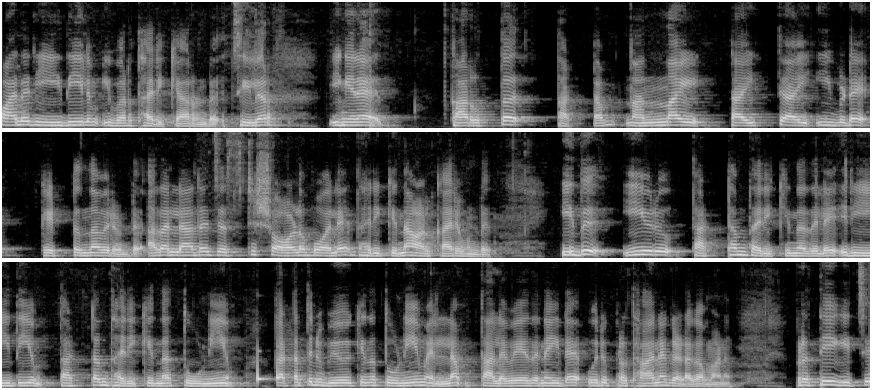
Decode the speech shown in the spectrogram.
പല രീതിയിലും ഇവർ ധരിക്കാറുണ്ട്. ചിലർ ഇങ്ങനെ കറുത്ത തട്ടം നന്നായി ടൈറ്റായി ഇവിടെ കെട്ടുന്നവരുണ്ട്. അതല്ലാതെ ജസ്റ്റ് ഷോൾ പോലെ ധരിക്കുന്ന ആൾക്കാരുമുണ്ട്. ഇത് ഈ ഒരു തട്ടം ധരിക്കുന്നതിലെ രീതിയും തട്ടം ധരിക്കുന്ന തുണിയും തട്ടത്തിന് ഉപയോഗിക്കുന്ന തുണിയുമെല്ലാം തലവേദനയുടെ ഒരു പ്രധാന ഘടകമാണ്. പ്രത്യേകിച്ച്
